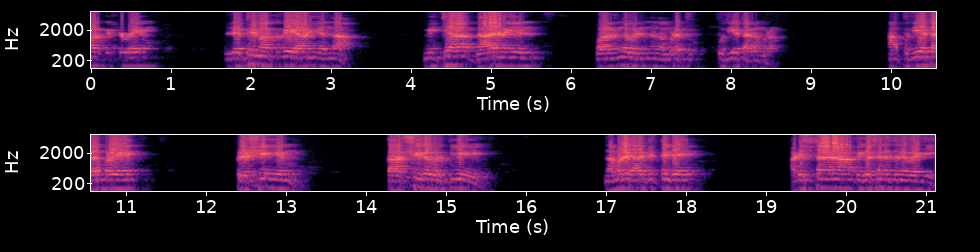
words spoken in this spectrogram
മാർക്കറ്റിലൂടെയും ലഭ്യമാക്കുകയാണ് എന്ന മിഥ്യാധാരണയിൽ വളർന്നു വരുന്ന നമ്മുടെ പുതിയ തലമുറ. ആ പുതിയ തലമുറയെ കൃഷിയെയും കാർഷിക വൃത്തിയെയും നമ്മുടെ രാജ്യത്തിന്റെ അടിസ്ഥാന വികസനത്തിന് വേണ്ടി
